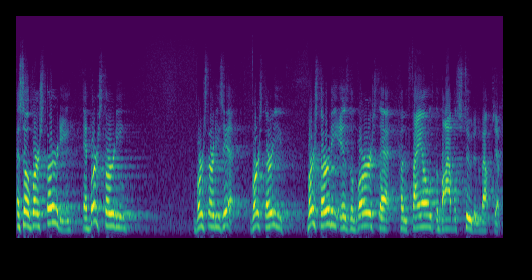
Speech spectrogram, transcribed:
And so verse 30, and verse 30, verse 30 is it. Verse 30, verse 30 is the verse that confounds the Bible student about Jephthah.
